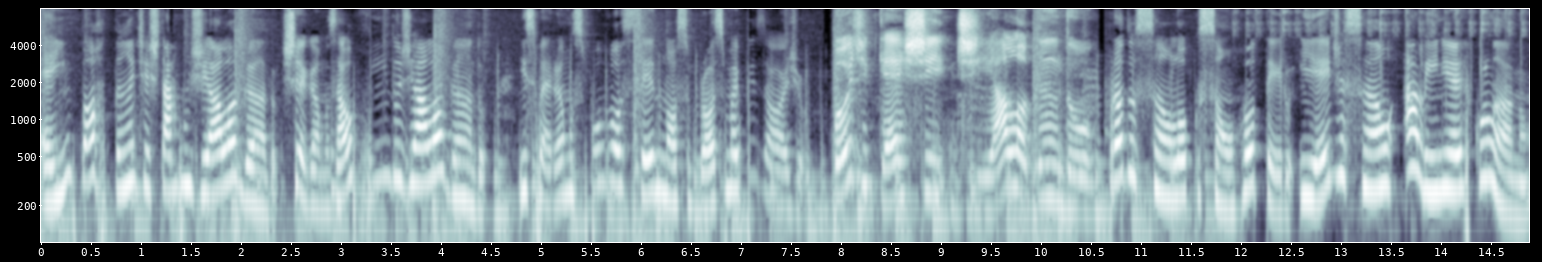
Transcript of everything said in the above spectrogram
É importante estarmos dialogando. Chegamos ao fim do Dialogando. Esperamos por você no nosso próximo episódio. Podcast Dialogando. Produção, locução, roteiro e edição Aline Herculano.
